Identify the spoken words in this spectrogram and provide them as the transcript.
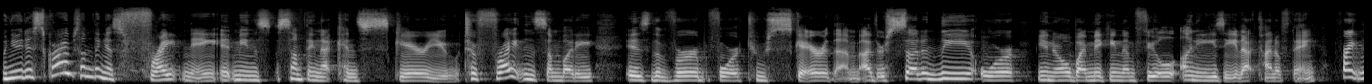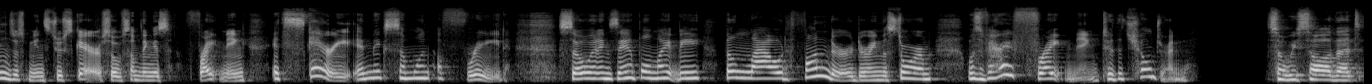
When you describe something as frightening, it means something that can scare you. To frighten somebody is the verb for to scare them, either suddenly or, you know, by making them feel uneasy, that kind of thing. Frighten just means to scare. So if something is frightening, it's scary. It makes someone afraid. So an example might be the loud thunder during the storm was very frightening to the children. So we saw that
